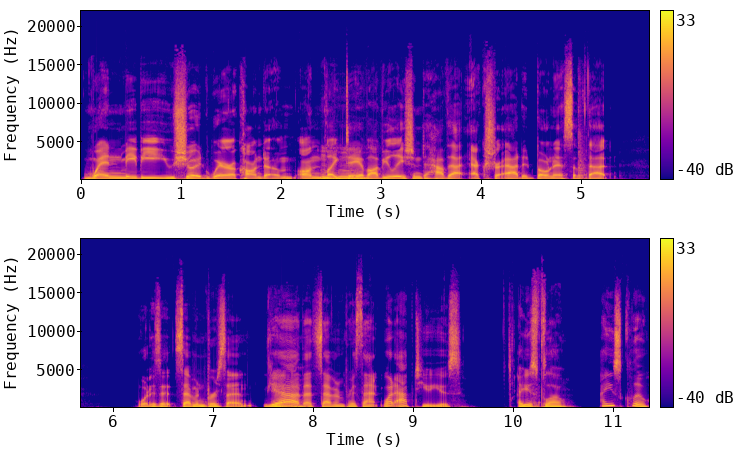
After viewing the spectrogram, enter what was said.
when maybe you should wear a condom on like day of Mm-hmm. ovulation to have that extra added bonus of that. What is it? 7%? Yeah, that's seven percent. What app do you use? I use Flo. I use Clue.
